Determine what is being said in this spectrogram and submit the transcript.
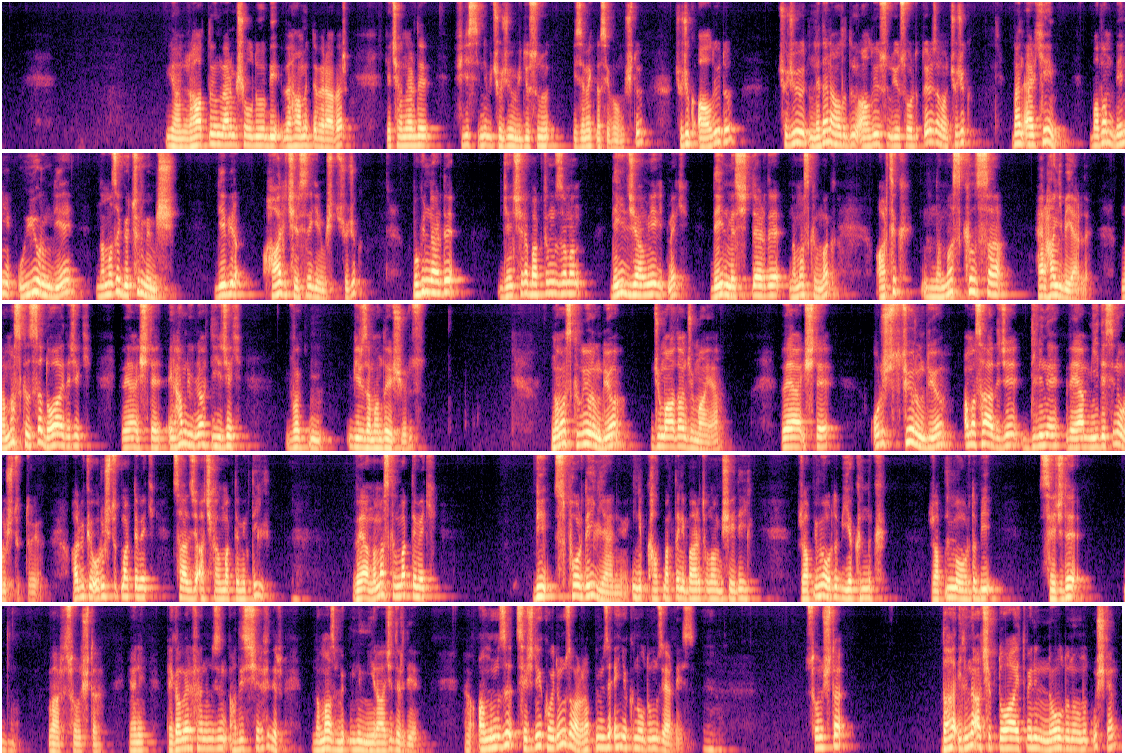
Yani rahatlığın vermiş olduğu bir vehametle beraber geçenlerde Filistinli bir çocuğun videosunu izlemek nasip olmuştu. Çocuk ağlıyordu. Çocuğu neden ağladın, ağlıyorsun diye sordukları zaman çocuk ben erkeğim. Babam beni uyuyorum diye namaza götürmemiş diye bir hal içerisine girmişti çocuk. Bugünlerde gençlere baktığımız zaman değil camiye gitmek, değil mescitlerde namaz kılmak, artık namaz kılsa herhangi bir yerde, namaz kılsa dua edecek veya işte elhamdülillah diyecek bir zamanda yaşıyoruz. Namaz kılıyorum diyor cumadan cumaya veya işte oruç tutuyorum diyor ama sadece diline veya midesine oruç tutturuyor. Halbuki oruç tutmak demek sadece aç kalmak demek değil. Veya namaz kılmak demek bir spor değil yani. İnip kalkmaktan ibaret olan bir şey değil. Rabbime orada bir yakınlık, Rabbime orada bir secde var sonuçta. Yani Peygamber Efendimizin hadisi şerifidir. Namaz müminin miracıdır diye. Yani alnımızı secdeye koyduğumuz zaman Rabbimize en yakın olduğumuz yerdeyiz. Sonuçta daha elini açıp dua etmenin ne olduğunu unutmuşken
